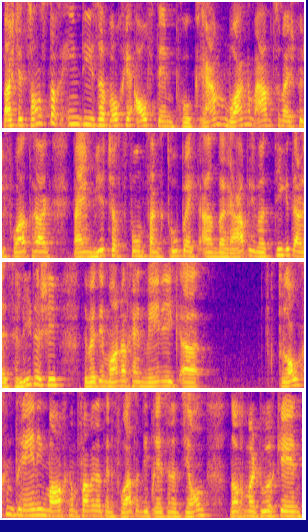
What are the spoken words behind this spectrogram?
Was steht sonst noch in dieser Woche auf dem Programm? Morgen am Abend zum Beispiel Vortrag beim Wirtschaftsbund St. Ruprecht an der Rab über digitales Leadership. Da werde ich mal noch ein wenig äh, Trockentraining machen, am Vormittag den Vortrag, die Präsentation nochmal durchgehen.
